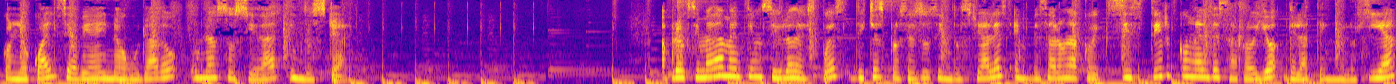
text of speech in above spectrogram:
con lo cual se había inaugurado una sociedad industrial. Aproximadamente un siglo después, dichos procesos industriales empezaron a coexistir con el desarrollo de la tecnología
